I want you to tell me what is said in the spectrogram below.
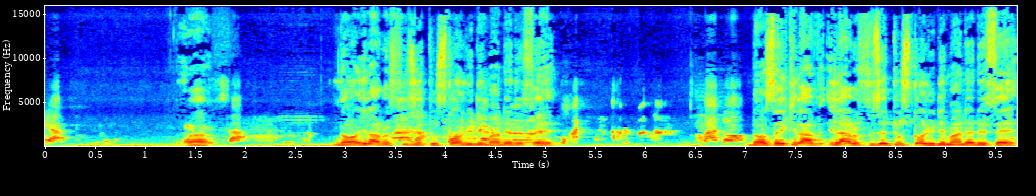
est. C'est Ouais. tout ça. Donc, il a refusé tout ce qu'on lui demandait de faire. Pardon? Donc, c'est qu'il a, il a refusé tout ce qu'on lui demandait de faire.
